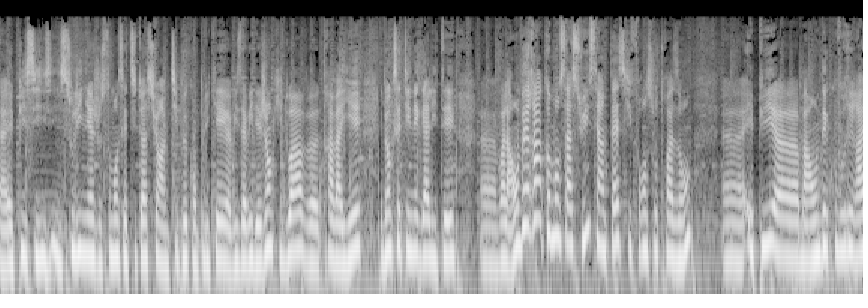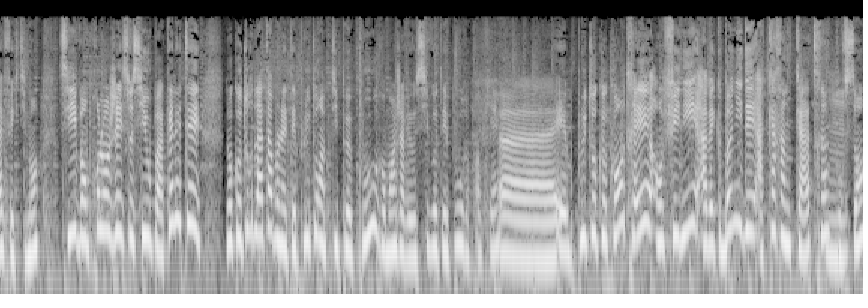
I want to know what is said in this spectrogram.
Euh, et puis ils soulignaient justement cette situation un petit peu compliquée euh, vis-à-vis des gens qui doivent euh, travailler et donc cette inégalité. Euh, voilà, on verra comment ça suit. C'est un test qu'ils feront sur trois ans. Euh, et puis, euh, bah, on découvrira effectivement s'ils vont prolonger ceci ou pas. Quel était Donc autour de la table, on était plutôt un petit peu pour. Moi, j'avais aussi voté pour, Ok. euh, et plutôt que contre. Et on finit avec bonne idée à 44%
